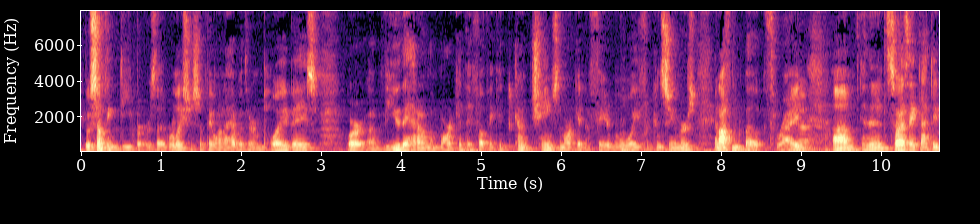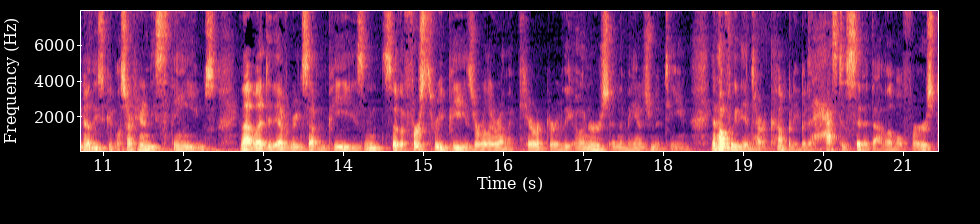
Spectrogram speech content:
It was something deeper. It was a relationship they want to have with their employee base or a view they had on the market. They felt they could kind of change the market in a favorable way for consumers, and often both, right? Yeah. Um, and then, so as I got to know these people, I started hearing these themes, and that led to the Evergreen Seven Ps. And so the first three Ps are really around the character of the owners and the management team, and hopefully the entire company, but it has to sit at that level first.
